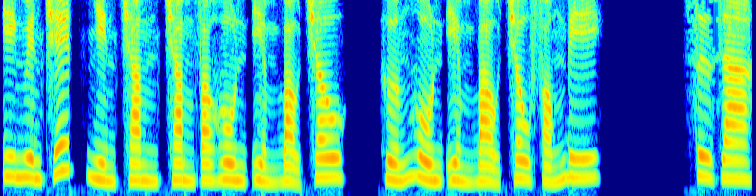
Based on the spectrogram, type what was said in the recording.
y nguyên chết nhìn chằm chằm vào hồn yểm Bảo Châu, hướng hồn yểm Bảo Châu phóng đi. Sư gia,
